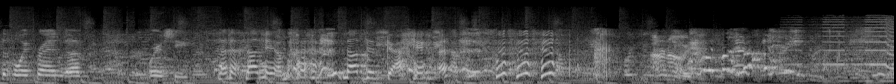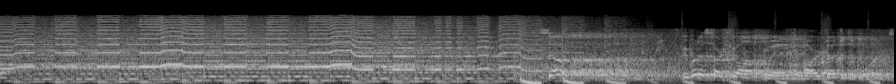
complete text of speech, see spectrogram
the boyfriend of. Where is she? Not, not him. not this guy. I don't know. Start you off with our Judges Awards.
